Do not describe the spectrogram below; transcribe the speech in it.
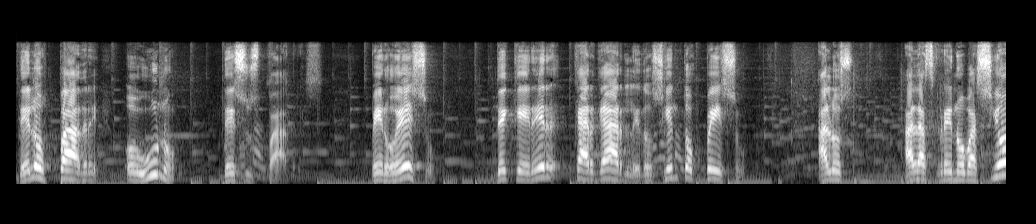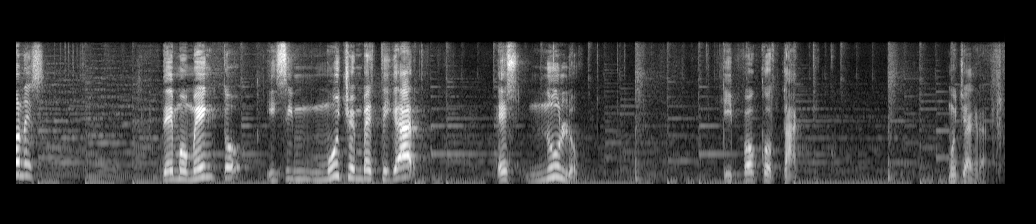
de los padres o uno de sus padres. Pero eso de querer cargarle 200 pesos a, los, a las renovaciones, de momento y sin mucho investigar, es nulo y poco táctico. Muchas gracias.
